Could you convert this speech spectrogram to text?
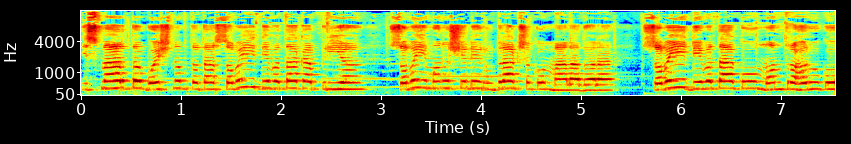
स्मार्त वैष्णव तथा सबै देवताका प्रिय सबै मनुष्यले रुद्राक्षको मालाद्वारा सबै देवताको मन्त्रहरूको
